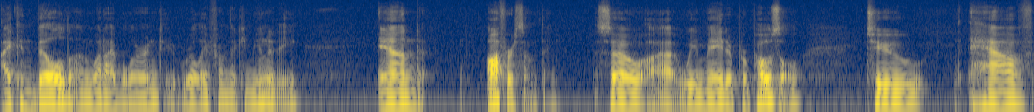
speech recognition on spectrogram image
I can build on what I've learned really from the community and offer something. So uh, we made a proposal to have,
